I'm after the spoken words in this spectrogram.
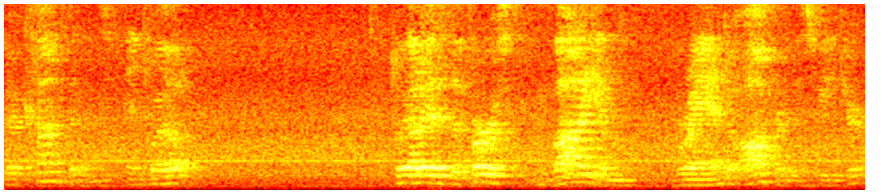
their confidence in Toyota. Toyota is the first volume brand to offer this feature,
